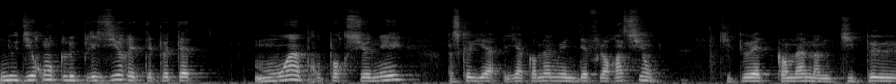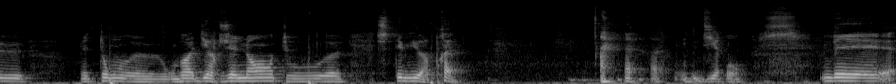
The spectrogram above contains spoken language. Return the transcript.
Nous dirons que le plaisir était peut-être moins proportionné parce qu'il y a, y a quand même une défloration qui peut être quand même un petit peu mettons, euh, on va dire gênante, ou euh, c'était mieux après, nous dirons. Mais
